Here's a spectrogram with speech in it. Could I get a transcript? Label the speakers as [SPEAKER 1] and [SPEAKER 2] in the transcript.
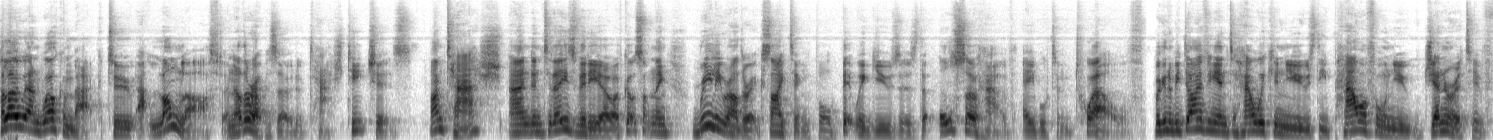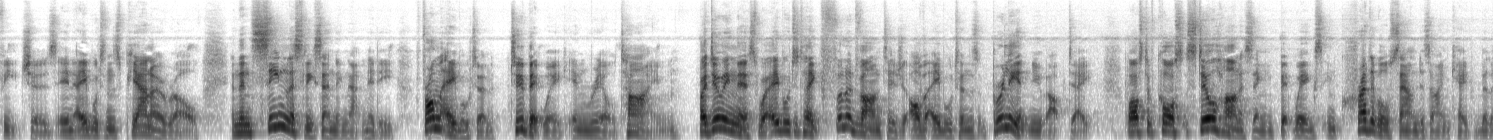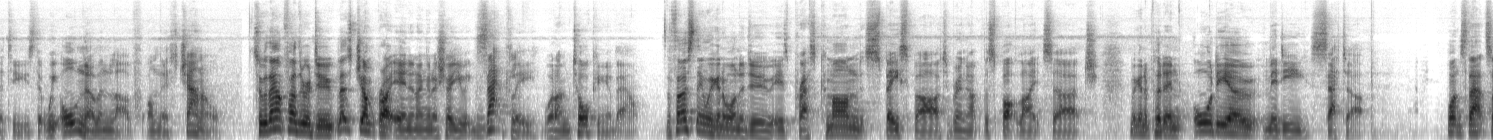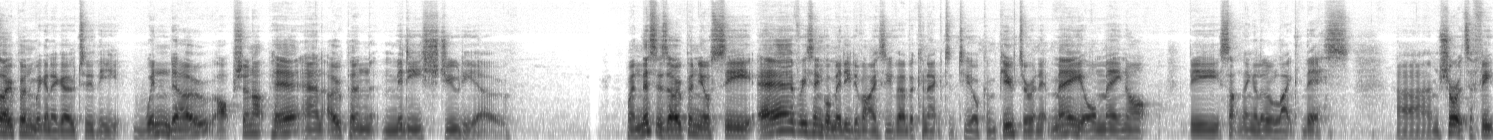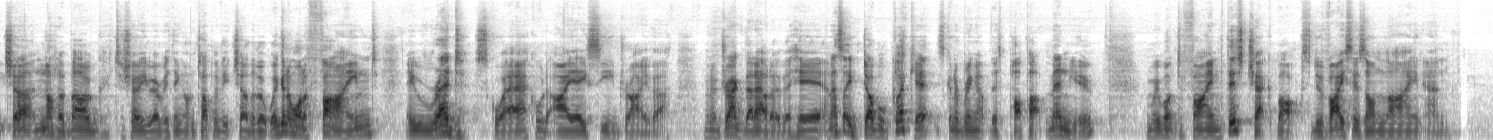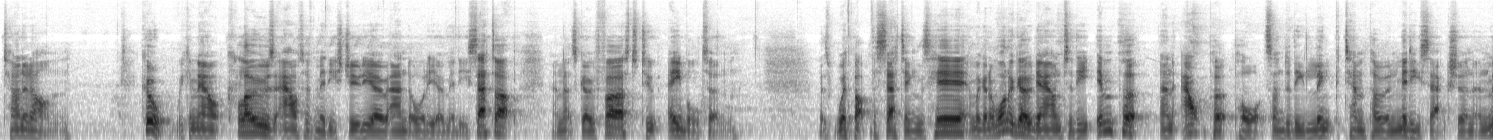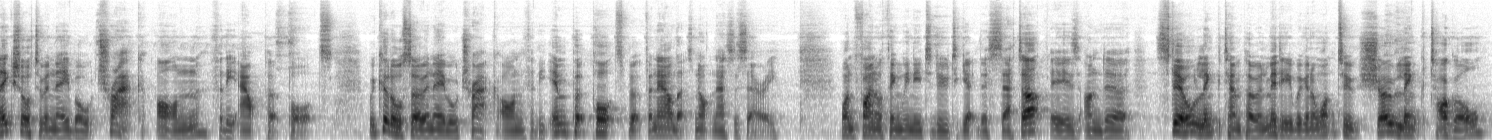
[SPEAKER 1] Hello and welcome back to, at long last, another episode of Tâches Teaches. I'm Tâches, and in today's video I've got something really rather exciting for Bitwig users that also have Ableton 12. We're going to be diving into how we can use the powerful new generative features in Ableton's piano roll, and then seamlessly sending that MIDI from Ableton to Bitwig in real time. By doing this, we're able to take full advantage of Ableton's brilliant new update, whilst of course still harnessing Bitwig's incredible sound design capabilities that we all know and love on this channel. So without further ado, let's jump right in and I'm going to show you exactly what I'm talking about. The first thing we're going to want to do is press Command Spacebar to bring up the Spotlight search. We're going to put in Audio MIDI Setup. Once that's open, we're going to go to the Window option up here and open MIDI Studio. When this is open, you'll see every single MIDI device you've ever connected to your computer, and it may or may not be something a little like this. Uh, I'm sure it's a feature and not a bug to show you everything on top of each other, but we're going to want to find a red square called IAC driver. I'm going to drag that out over here, and as I double click it, it's going to bring up this pop-up menu, and we want to find this checkbox, Devices Online, and turn it on. Cool, we can now close out of MIDI Studio and Audio MIDI Setup, and let's go first to Ableton. Let's whip up the settings here, and we're going to want to go down to the input and output ports under the link, tempo, and MIDI section, and make sure to enable track on for the output ports. We could also enable track on for the input ports, but for now that's not necessary. One final thing we need to do to get this set up is under still link, tempo, and MIDI, we're going to want to show link toggle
